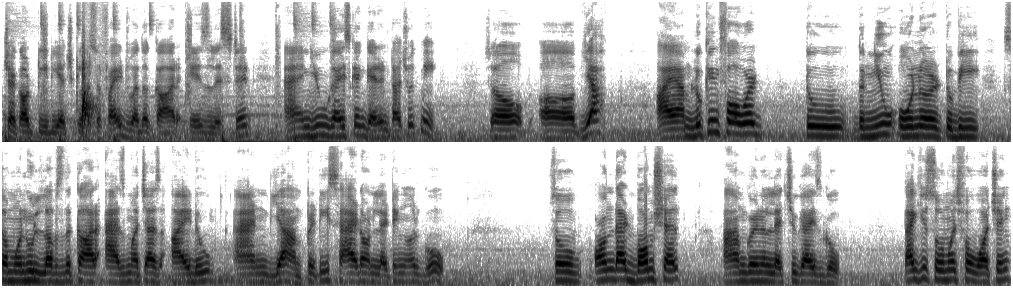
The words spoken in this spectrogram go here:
check out TDH Classifieds where the car is listed and you guys can get in touch with me. So uh, yeah, I am looking forward to the new owner to be someone who loves the car as much as I do and yeah, I'm pretty sad on letting her go. So on that bombshell, I'm going to let you guys go. Thank you so much for watching.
